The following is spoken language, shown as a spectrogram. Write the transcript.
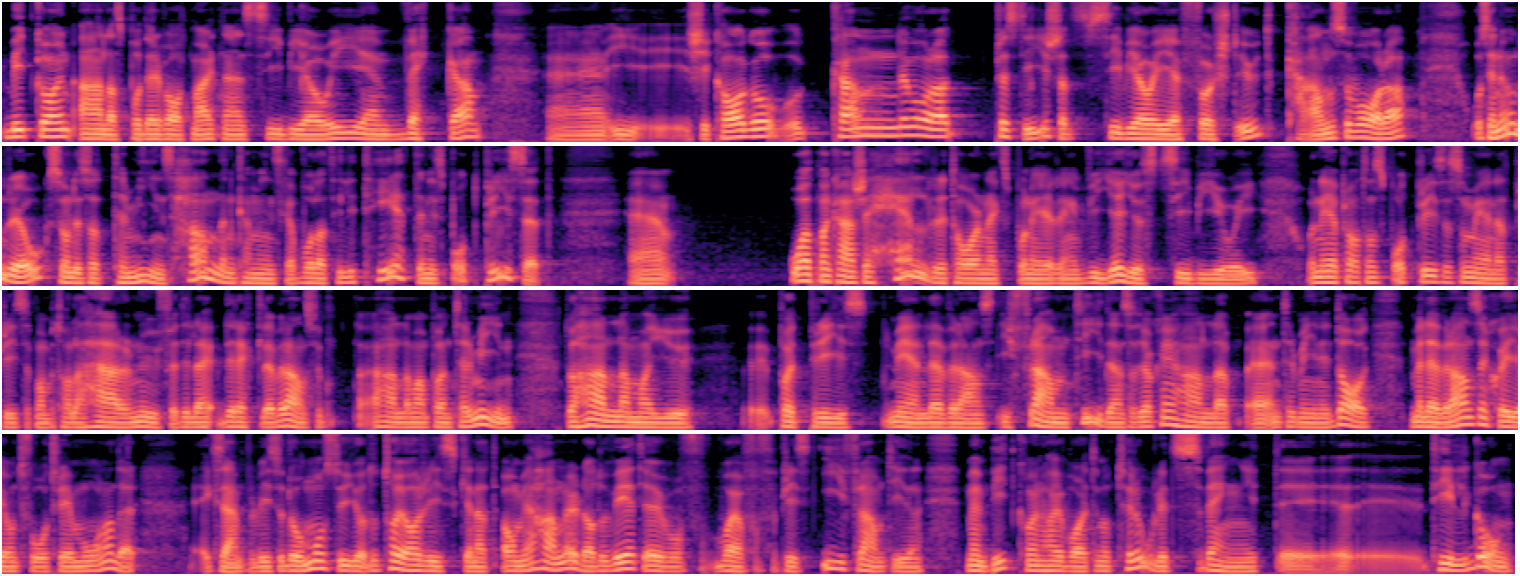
Bitcoin handlas på derivatmarknaden CBOE i en vecka eh, i Chicago. Och kan det vara prestige att CBOE är först ut? Kan så vara. Och sen undrar jag också om det är så att terminshandeln kan minska volatiliteten i spotpriset. Eh, och att man kanske hellre tar en exponering via just CBOE. Och när jag pratar om spotpriset så menar jag att priset man betalar här och nu för direktleverans. För handlar man på en termin, då handlar man ju Eh, på ett pris med en leverans i framtiden. Så jag kan ju handla eh, en termin idag, men leveransen sker ju om två, tre månader. Exempelvis, och då, måste jag, då tar jag risken att om jag handlar idag, då vet jag ju vad jag får för pris i framtiden. Men bitcoin har ju varit en otroligt svängigt eh, tillgång.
